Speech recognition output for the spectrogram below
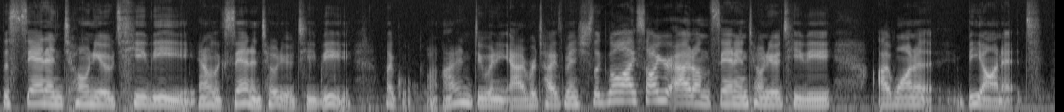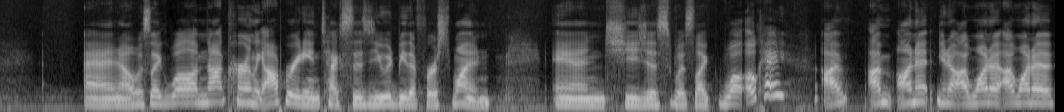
the San Antonio TV," and I was like, "San Antonio TV?" I'm like, well, I didn't do any advertisement. She's like, "Well, I saw your ad on the San Antonio TV. I want to be on it." And I was like, well, I'm not currently operating in Texas. You would be the first one. And she just was like, well, okay, I'm, I'm on it. You know, I want to, I want to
